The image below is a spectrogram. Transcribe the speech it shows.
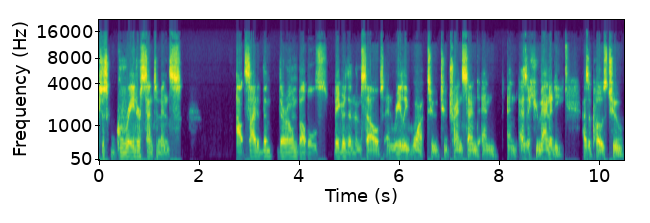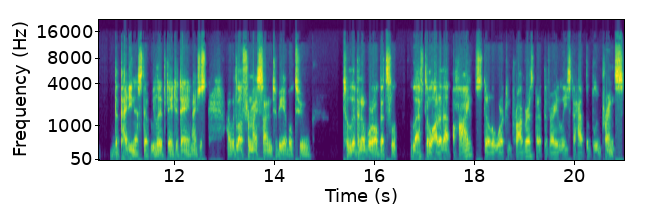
just greater sentiments outside of them their own bubbles bigger than themselves and really want to to transcend and and as a humanity as opposed to the pettiness that we live day to day. And i just i would love for my son to be able to to live in a world that's left a lot of that behind still a work in progress but at the very least to have the blueprints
